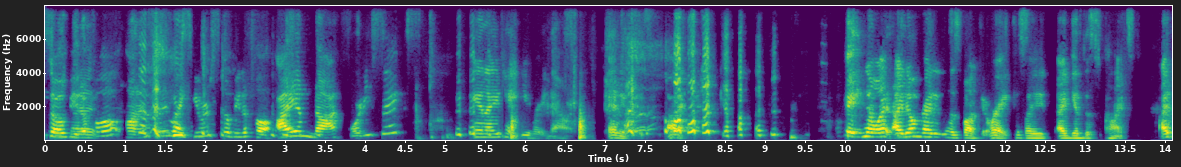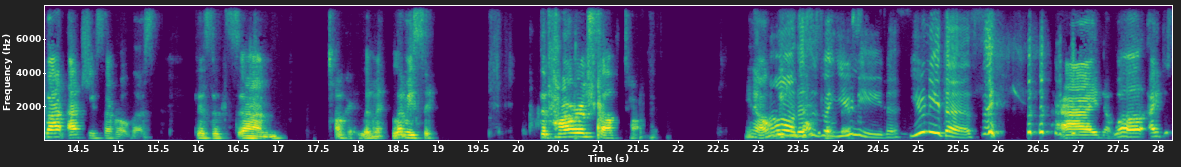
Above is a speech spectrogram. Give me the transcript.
so beautiful, honestly. Like you were so beautiful. I am not 46, and I hate you right now. Anyways, I- Oh my god. okay, you know what? I don't write it in this bucket, right? Because I I give this to clients. I bought actually several of this because it's um okay. Let me let me see. The power of self talk. You know. Oh, this is what you this. need. You need this. I know. Well, I just,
